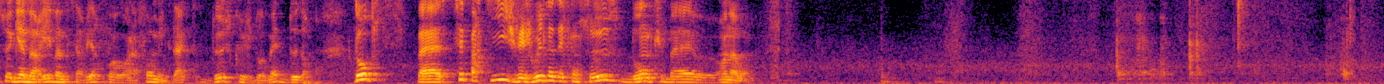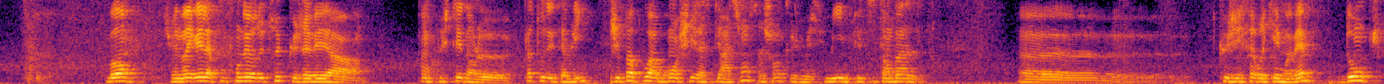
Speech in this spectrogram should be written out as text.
Ce gabarit va me servir pour avoir la forme exacte de ce que je dois mettre dedans. Donc, bah, c'est parti, je vais jouer de la défonceuse, donc bah, euh, en avant. Bon, je viens de régler la profondeur du truc que j'avais à incruster dans le plateau d'établi. Je vais pas pouvoir brancher l'aspiration, sachant que je me suis mis une petite en base euh, que j'ai fabriquée moi-même. Donc,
